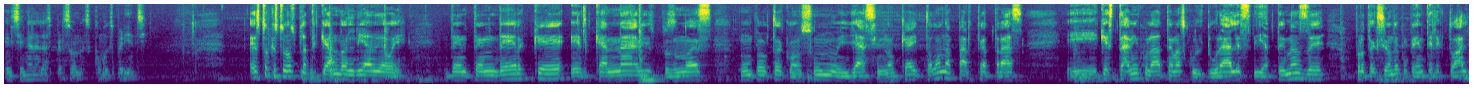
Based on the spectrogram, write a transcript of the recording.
enseñar a las personas como experiencia? Esto que estamos platicando el día de hoy, de entender que el cannabis pues no es un producto de consumo y ya, sino que hay toda una parte atrás eh, que está vinculada a temas culturales y a temas de protección de propiedad intelectual,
